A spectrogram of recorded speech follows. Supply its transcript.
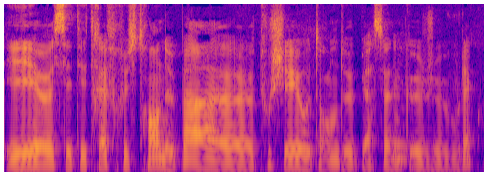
Et euh, c'était très frustrant de pas euh, toucher autant de personnes Mm. que je voulais. Quoi.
